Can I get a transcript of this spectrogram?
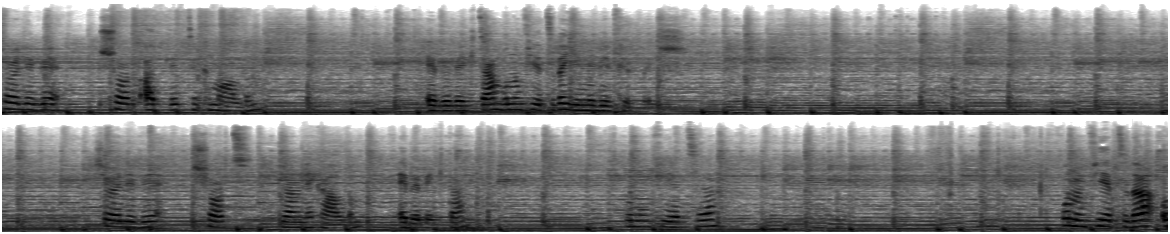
Şöyle bir short atlet takım aldım. Ebebek'ten. Bunun fiyatı da 21.45. Şöyle bir short gömlek aldım ebebekten. Bunun fiyatı bunun fiyatı da 32,5.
